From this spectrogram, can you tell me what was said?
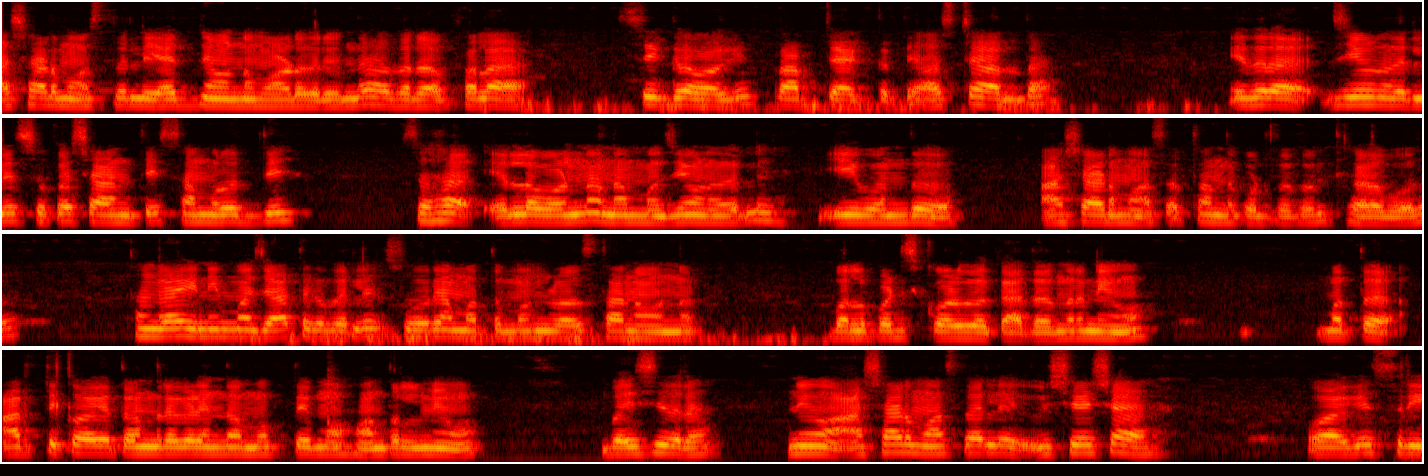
ಆಷಾಢ ಮಾಸದಲ್ಲಿ ಯಜ್ಞವನ್ನು ಮಾಡೋದರಿಂದ ಅದರ ಫಲ ಶೀಘ್ರವಾಗಿ ಪ್ರಾಪ್ತಿ ಆಗ್ತೈತಿ ಅಷ್ಟೇ ಅಲ್ಲದೆ ಇದರ ಜೀವನದಲ್ಲಿ ಸುಖ, ಶಾಂತಿ, ಸಮೃದ್ಧಿ ಸಹ ಎಲ್ಲವನ್ನು ನಮ್ಮ ಜೀವನದಲ್ಲಿ ಈ ಒಂದು ಆಷಾಢ ಮಾಸ ತಂದು ಕೊಡ್ತದೆ ಅಂತ ಹೇಳ್ಬೋದು. ಹಾಗಾಗಿ ನಿಮ್ಮ ಜಾತಕದಲ್ಲಿ ಸೂರ್ಯ ಮತ್ತು ಮಂಗಳ ಸ್ಥಾನವನ್ನು ಬಲಪಡಿಸಿಕೊಳ್ಬೇಕಾದಂದ್ರೆ ನೀವು ಮತ್ತು ಆರ್ಥಿಕವಾಗಿ ತೊಂದರೆಗಳಿಂದ ಮುಕ್ತಿ ಹೊಂದಲು ನೀವು ಬಯಸಿದರೆ ನೀವು ಆಷಾಢ ಮಾಸದಲ್ಲಿ ವಿಶೇಷವಾಗಿ ಶ್ರೀ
